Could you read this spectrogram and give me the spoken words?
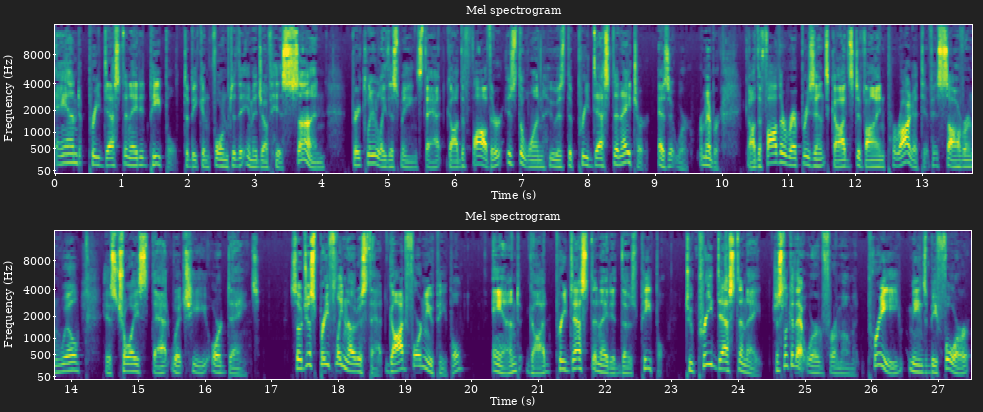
and predestinated people to be conformed to the image of his Son. Very clearly, this means that God the Father is the one who is the predestinator, as it were. Remember, God the Father represents God's divine prerogative, his sovereign will, his choice, that which he ordains. So just briefly notice that God foreknew people, and God predestinated those people. To predestinate, just look at that word for a moment. Pre means before,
